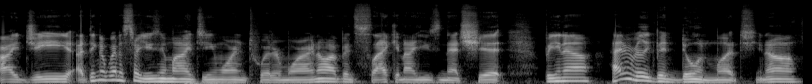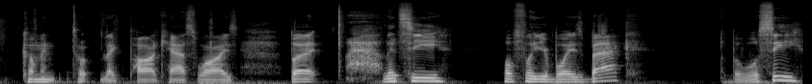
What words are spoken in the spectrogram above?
IG. I think I'm gonna start using my IG more and Twitter more. I know I've been slacking not using that shit, but you know I haven't really been doing much. You know, coming to like podcast wise, but let's see. Hopefully your boy is back, but we'll see.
